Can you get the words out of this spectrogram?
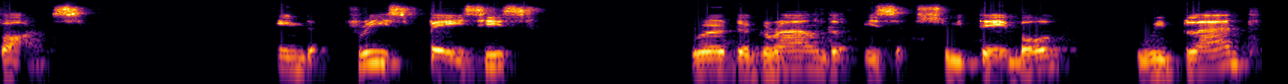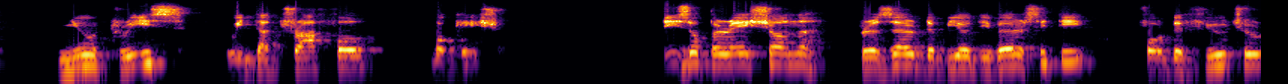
farms. In the free spaces where the ground is suitable, we plant new trees with a truffle vocation. This operation preserve the biodiversity for the future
